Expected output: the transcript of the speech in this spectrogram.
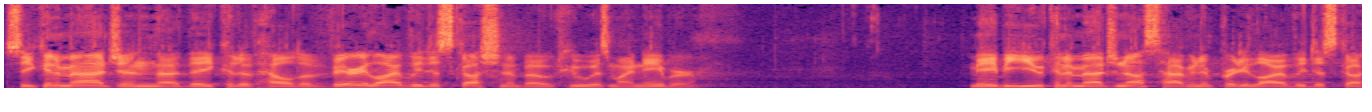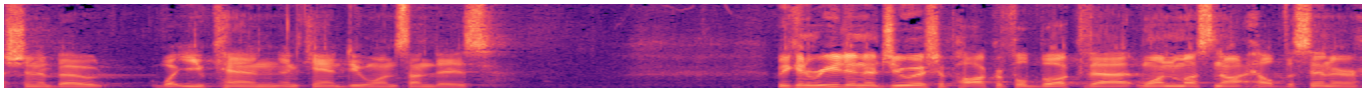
So you can imagine that they could have held a very lively discussion about who is my neighbor. Maybe you can imagine us having a pretty lively discussion about what you can and can't do on Sundays. We can read in a Jewish apocryphal book that one must not help the sinner.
